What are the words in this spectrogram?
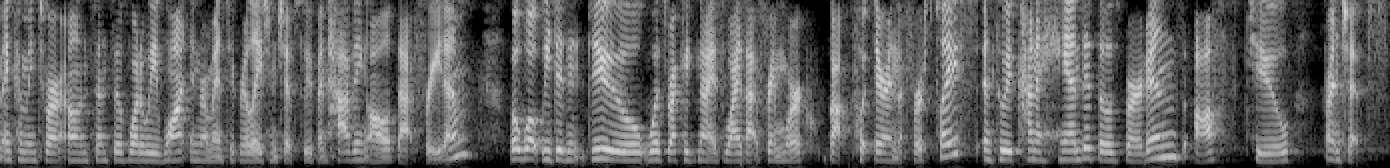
and coming to our own sense of what do we want in romantic relationships. We've been having all of that freedom. But what we didn't do was recognize why that framework got put there in the first place. And so we kind of handed those burdens off to friendships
